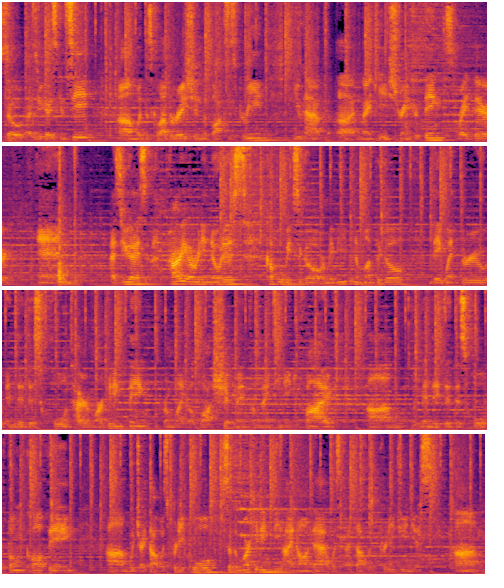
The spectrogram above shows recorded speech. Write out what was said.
So as you guys can see, um, with this collaboration, the box is green. You have uh, Nike Stranger Things right there. And as you guys probably already noticed, a couple weeks ago, or maybe even a month ago, they went through and did this whole entire marketing thing from like a lost shipment from 1985. Um, and then they did this whole phone call thing um, which I thought was pretty cool. So the marketing behind all that was I thought was pretty genius. Um,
